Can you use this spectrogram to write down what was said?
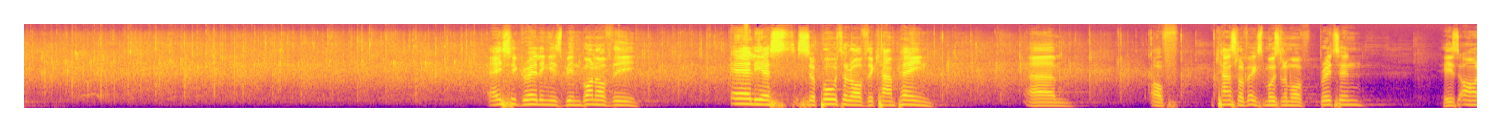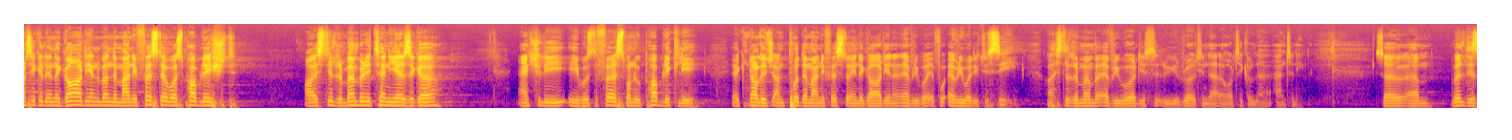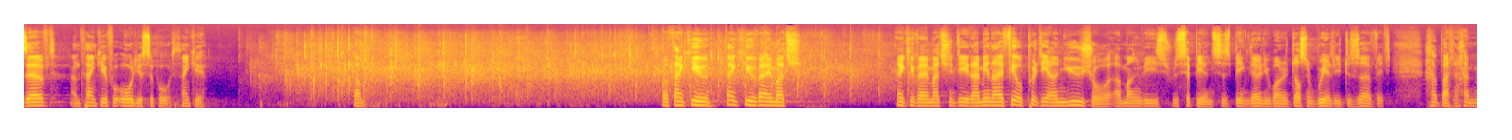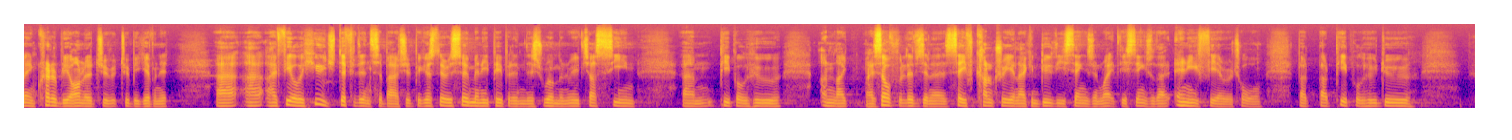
AC Grayling has been one of the earliest supporter of the campaign um, of Council of Ex-Muslim of Britain. His article in The Guardian when the manifesto was published, I still remember it 10 years ago. Actually, he was the first one who publicly acknowledged and put the manifesto in The Guardian and everybody, for everybody to see. I still remember every word you, you wrote in that article, uh, Anthony. So, um, well deserved, and thank you for all your support. Thank you. Well, thank you. Thank you very much. Thank you very much indeed. I mean, I feel pretty unusual among these recipients as being the only one who doesn't really deserve it, but I'm incredibly honored to, to be given it. Uh, I, I feel a huge diffidence about it because there are so many people in this room, and we've just seen um, people who, unlike myself, who lives in a safe country and I can do these things and write these things without any fear at all, but, but people who do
